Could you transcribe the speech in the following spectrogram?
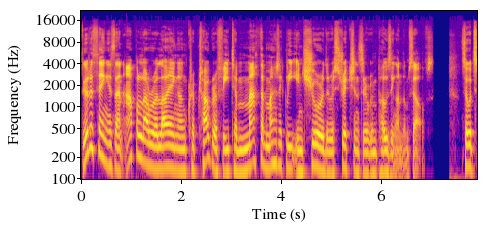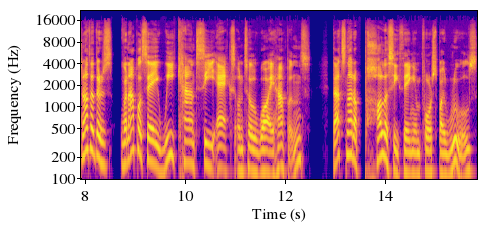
The other thing is that Apple are relying on cryptography to mathematically ensure the restrictions they're imposing on themselves. So it's not that there's when Apple say we can't see X until Y happens, that's not a policy thing enforced by rules,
